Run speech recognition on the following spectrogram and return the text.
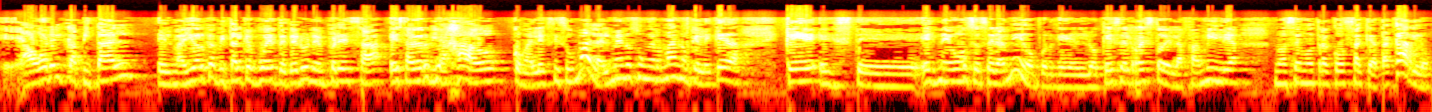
eh, ahora el capital el mayor capital que puede tener una empresa es haber viajado con Alexis Humala, al menos un hermano que le queda que este es negocio ser amigo, porque lo que es el resto de la familia no hacen otra cosa que atacarlo.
